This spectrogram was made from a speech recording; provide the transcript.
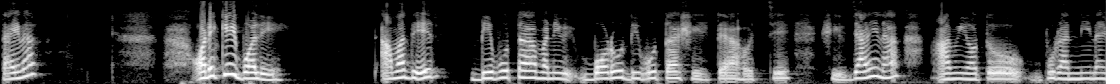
তাই না? অনেকেই বলে, আমাদের দেবতা মানে বড় দেবতা সেটা হচ্ছে শিব। জানি না, আমি অত পুরাণ নিয়ে নাই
